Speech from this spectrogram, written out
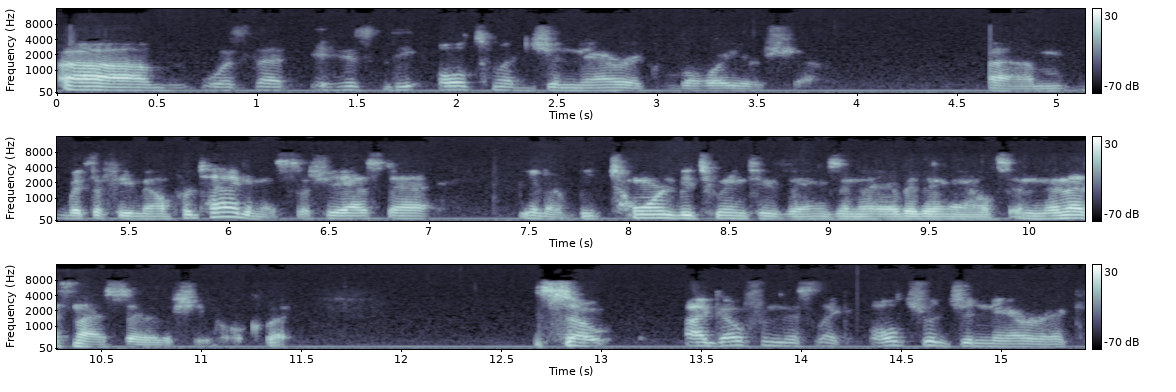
um, was that it is the ultimate generic lawyer show um, with a female protagonist. So she has to, you know, be torn between two things and everything else. And then that's not necessarily She-Hulk, but so I go from this like ultra generic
